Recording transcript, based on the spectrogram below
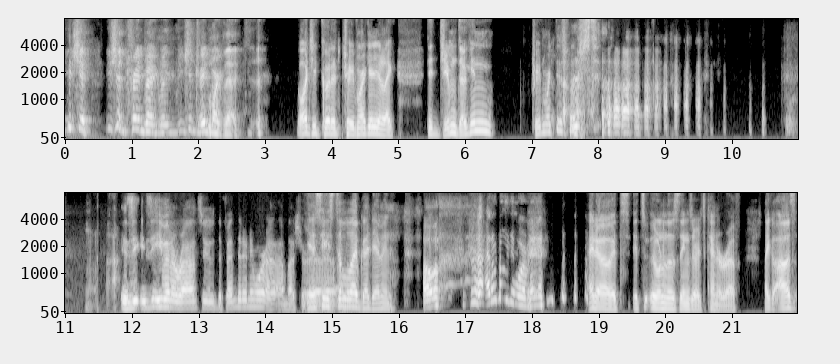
you should you should trademark you should trademark that. Once you go to trademark it, you're like, did Jim Duggan trademark this first? is he is he even around to defend it anymore? I, I'm not sure. yes, he's Uh, still alive. goddammit. Oh, I don't know anymore, man. I know it's it's one of those things where it's kind of rough. Like I was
